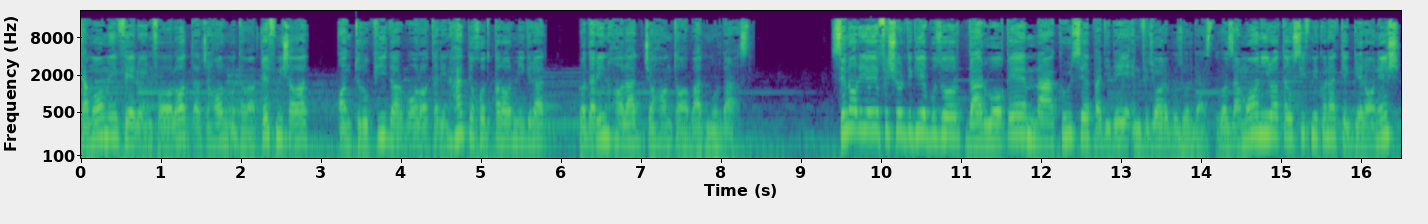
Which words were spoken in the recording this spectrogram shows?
تمام فعل و انفعالات در جهان متوقف می شود. آنتروپی در بالاترین حد خود قرار می گیرد و در این حالت جهان تا ابد مرده است. سناریوی فشردگی بزرگ در واقع معکوس پدیده انفجار بزرگ است و زمانی را توصیف می کند که گرانش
